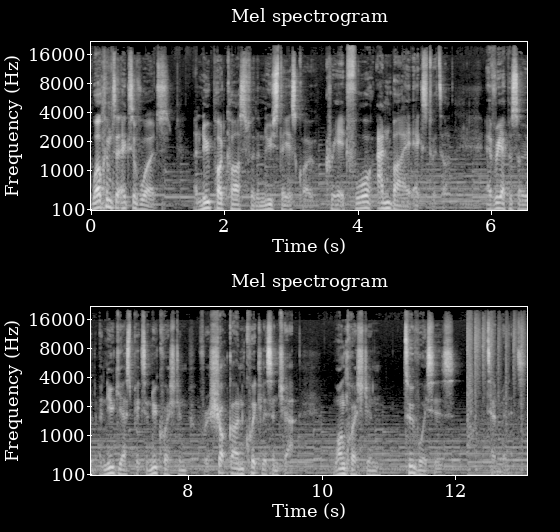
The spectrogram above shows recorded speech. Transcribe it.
Welcome to X of Words, a new podcast for the new status quo, created for and by X Twitter. Every episode, a new guest picks a new question for a shotgun quick listen chat. One question, two voices, 10 minutes.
